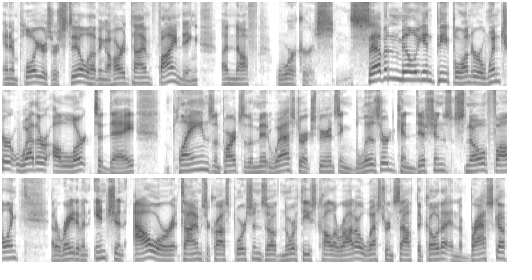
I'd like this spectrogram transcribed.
and employers are still having a hard time finding enough workers. Seven million people under a winter weather alert today. The plains and parts of the Midwest are experiencing blizzard conditions, snow falling at a rate of an inch an hour at times across portions of northeast Colorado, western South Dakota, and Nebraska,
